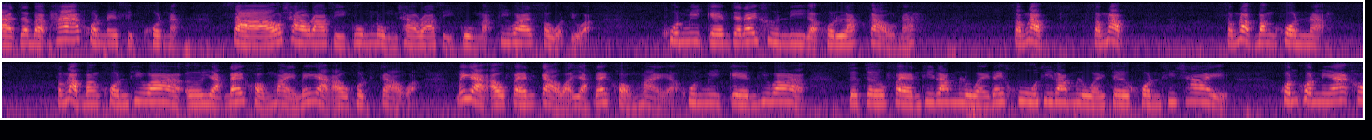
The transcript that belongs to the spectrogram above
อาจจะแบบห้าคนในสิบคนอะสาวชาวราศีกุมหนุ่ม ชาวราศีกุมอะที่ว่าโสดอยู่อะคุณมีเกณฑ์จะได้คืนดีกับคนรักเก่านะสำหรับสำหรับสำหรับบางคนน่ะสำหรับบางคนที่ว่า เอออยากได้ของใหม่ไม่อยากเอาคนเก่า อะ ไม่อยากเอาแฟนเก่าอะอยากได้ของใหม่อะ คุณมีเกณฑ์ที่ว่าจะเจอแฟนที่ร่ำรวยได้คู่ที่ร่ำรวย เจอคนที่ใช่ คนคนนี้เขา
